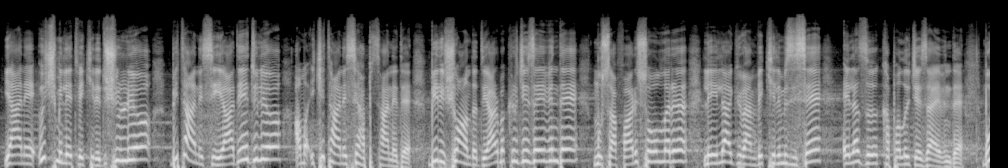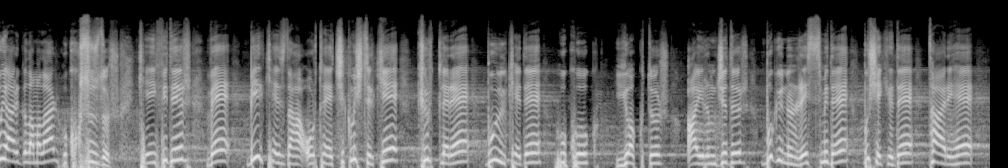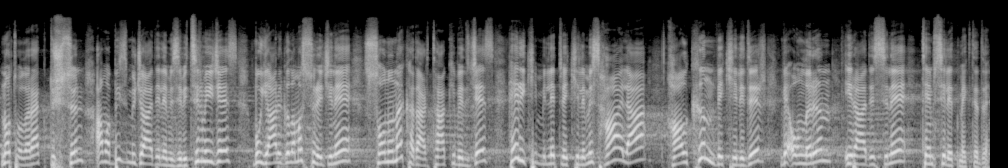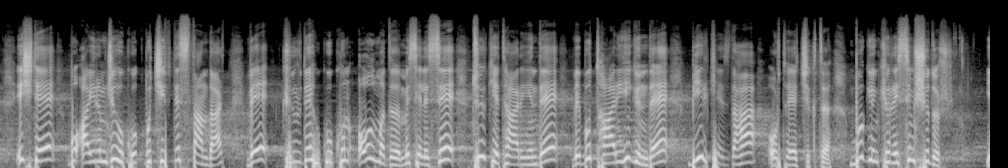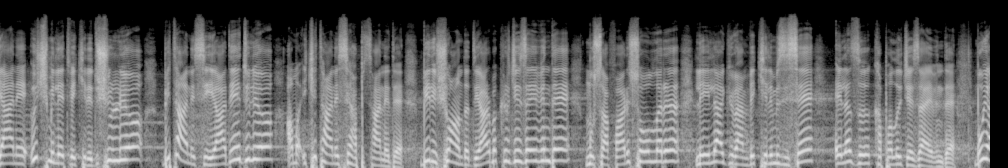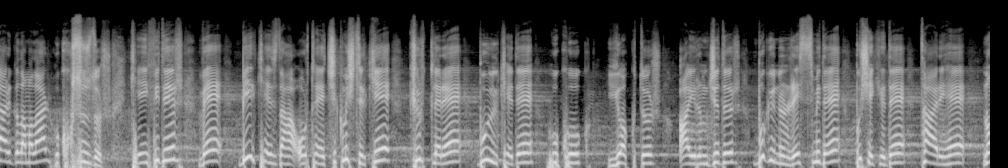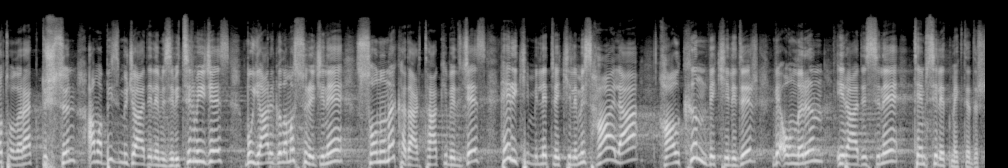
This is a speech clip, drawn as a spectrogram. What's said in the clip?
Yani üç milletvekili düşürülüyor, bir tanesi iade ediliyor ama iki tanesi hapishanede. Biri şu anda Diyarbakır cezaevinde, Musa Farisoğulları, Leyla Güven vekilimiz ise Elazığ kapalı cezaevinde. Bu yargılamalar hukuksuzdur, keyfidir ve bir kez daha ortaya çıkmıştır ki Kürtlere bu ülkede hukuk yoktur, ayrımcıdır. Bugünün resmi de bu şekilde tarihe not olarak düşsün. Ama biz mücadelemizi bitirmeyeceğiz. Bu yargılama sürecini sonuna kadar takip edeceğiz. Her iki milletvekilimiz hala halkın vekilidir ve onların iradesini temsil etmektedir. İşte bu ayrımcı hukuk, bu çifte standart ve Kürde hukukun olmadığı meselesi Türkiye tarihinde ve bu tarihi günde bir kez daha ortaya çıktı. Bugünkü resim şudur. Yani üç milletvekili düşürülüyor, bir tanesi iade ediliyor ama iki tanesi hapishanede. Biri şu anda Diyarbakır cezaevinde, Musa Farisoğulları, Leyla Güven vekilimiz ise Elazığ kapalı cezaevinde. Bu yargılamalar hukuksuzdur, keyfidir ve bir kez daha ortaya çıkmıştır ki Kürtlere bu ülkede hukuk yoktur, ayrımcıdır. Bugünün resmi de bu şekilde tarihe not olarak düşsün. Ama biz mücadelemizi bitirmeyeceğiz. Bu yargılama sürecini sonuna kadar takip edeceğiz. Her iki milletvekilimiz hala halkın vekilidir ve onların iradesini temsil etmektedir.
